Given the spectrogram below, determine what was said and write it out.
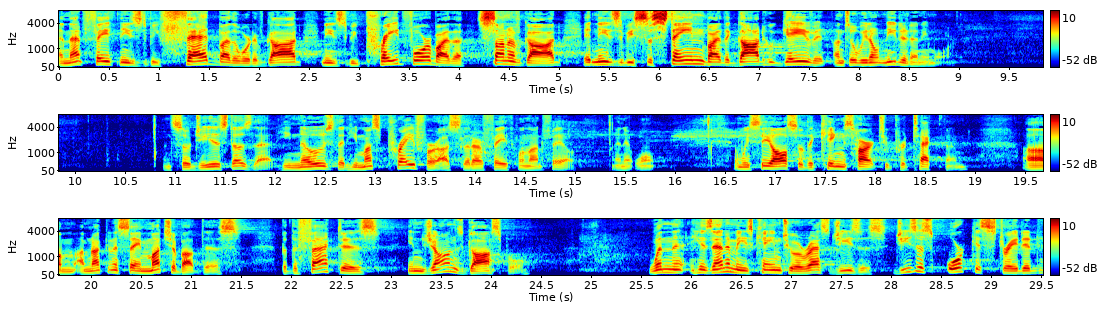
And that faith needs to be fed by the Word of God, needs to be prayed for by the Son of God, it needs to be sustained by the God who gave it until we don't need it anymore. And so Jesus does that. He knows that he must pray for us that our faith will not fail, and it won't. And we see also the king's heart to protect them. Um, I'm not going to say much about this, but the fact is, in John's gospel, when the, his enemies came to arrest Jesus, Jesus orchestrated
